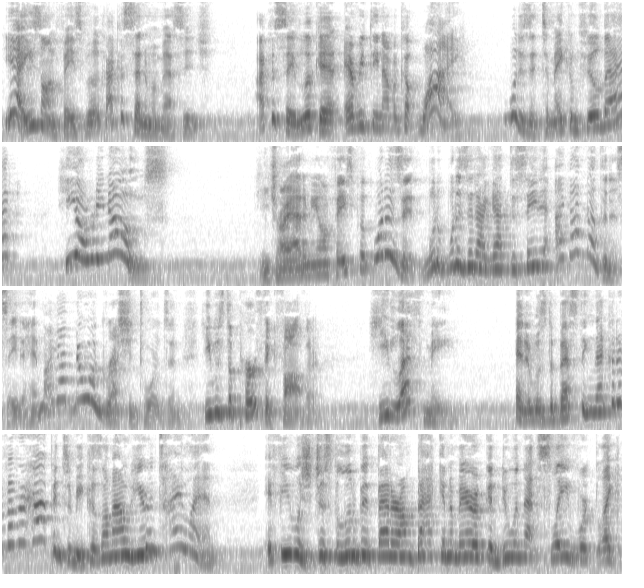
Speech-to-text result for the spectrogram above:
Yeah, he's on Facebook. I could send him a message. I could say, look at everything I've got. Why? What is it, to make him feel bad? He already knows. He try adding me on Facebook. What is it? What, what is it I got to say to I got nothing to say to him. I got no aggression towards him. He was the perfect father. He left me. And it was the best thing that could have ever happened to me because I'm out here in Thailand. If he was just a little bit better, I'm back in America doing that slave work like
